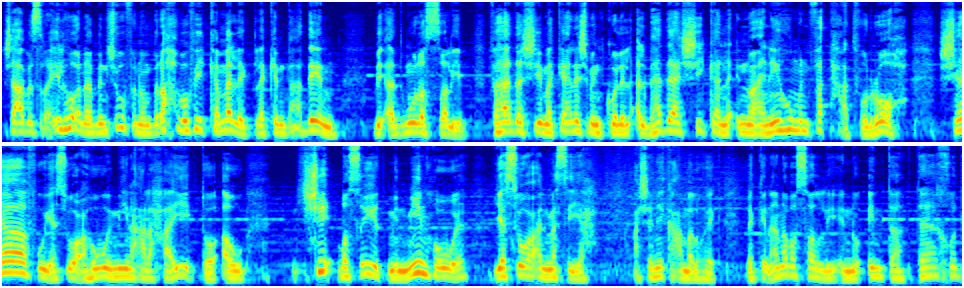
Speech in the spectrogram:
شعب إسرائيل هنا بنشوف إنهم برحبوا فيه كملك لكن بعدين بيقدموا للصليب فهذا الشيء ما كانش من كل القلب. هذا الشيء كان لأنه عينيهم انفتحت في الروح. شافوا يسوع هو مين على حقيقته أو شيء بسيط من مين هو يسوع المسيح. عشان هيك عملوا هيك. لكن أنا بصلي إنه أنت تاخد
